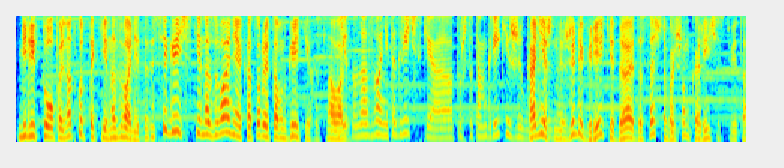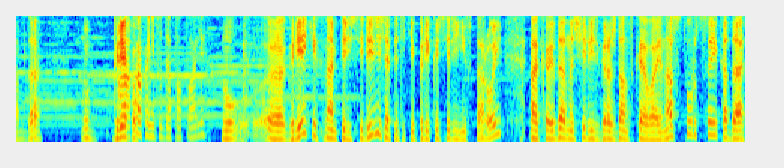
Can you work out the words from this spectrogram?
Мелитополь. Ну, откуда такие названия? Это все греческие названия, которые там греки их основали. Нет, ну названия-то греческие, а то, что там греки живут. Конечно, жили греки, да, в достаточно большом количестве там, да. Ну, греков, А как они туда попали? ну, э, греки к нам переселились, опять-таки, при Екатерине II, а когда начались гражданская война с Турцией, когда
